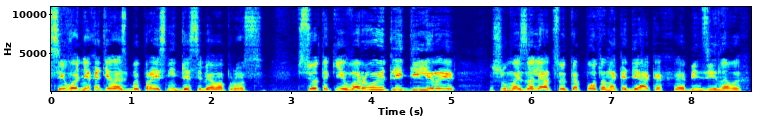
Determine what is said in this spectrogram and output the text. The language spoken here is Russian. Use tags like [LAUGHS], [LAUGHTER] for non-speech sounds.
Сегодня хотелось бы прояснить для себя вопрос. Все-таки воруют ли дилеры шумоизоляцию капота на кадиаках э, бензиновых?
